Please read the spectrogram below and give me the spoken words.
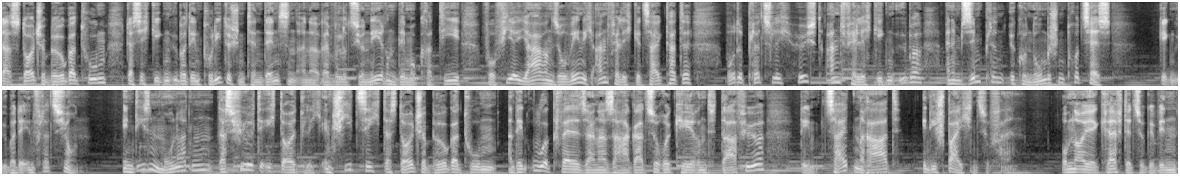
Das deutsche Bürgertum, das sich gegenüber den politischen Tendenzen einer revolutionären Demokratie vor vier Jahren so wenig anfällig gezeigt hatte, wurde plötzlich höchst anfällig gegenüber einem simplen ökonomischen Prozess, gegenüber der Inflation. In diesen Monaten, das fühlte ich deutlich, entschied sich das deutsche Bürgertum an den Urquell seiner Saga zurückkehrend dafür, dem Zeitenrad in die Speichen zu fallen. Um neue Kräfte zu gewinnen,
